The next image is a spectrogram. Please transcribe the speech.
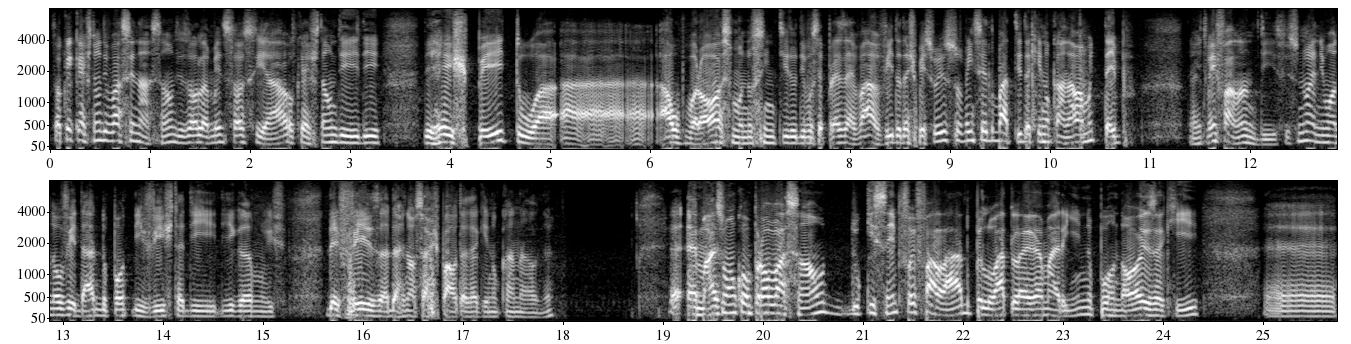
Só que questão de vacinação, de isolamento social, questão de, de, de respeito a, a, a, ao próximo, no sentido de você preservar a vida das pessoas, isso vem sendo batido aqui no canal há muito tempo. A gente vem falando disso. Isso não é nenhuma novidade do ponto de vista de, digamos, defesa das nossas pautas aqui no canal, né? É, é mais uma comprovação do que sempre foi falado pelo Atlas Marino, por nós aqui, é,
